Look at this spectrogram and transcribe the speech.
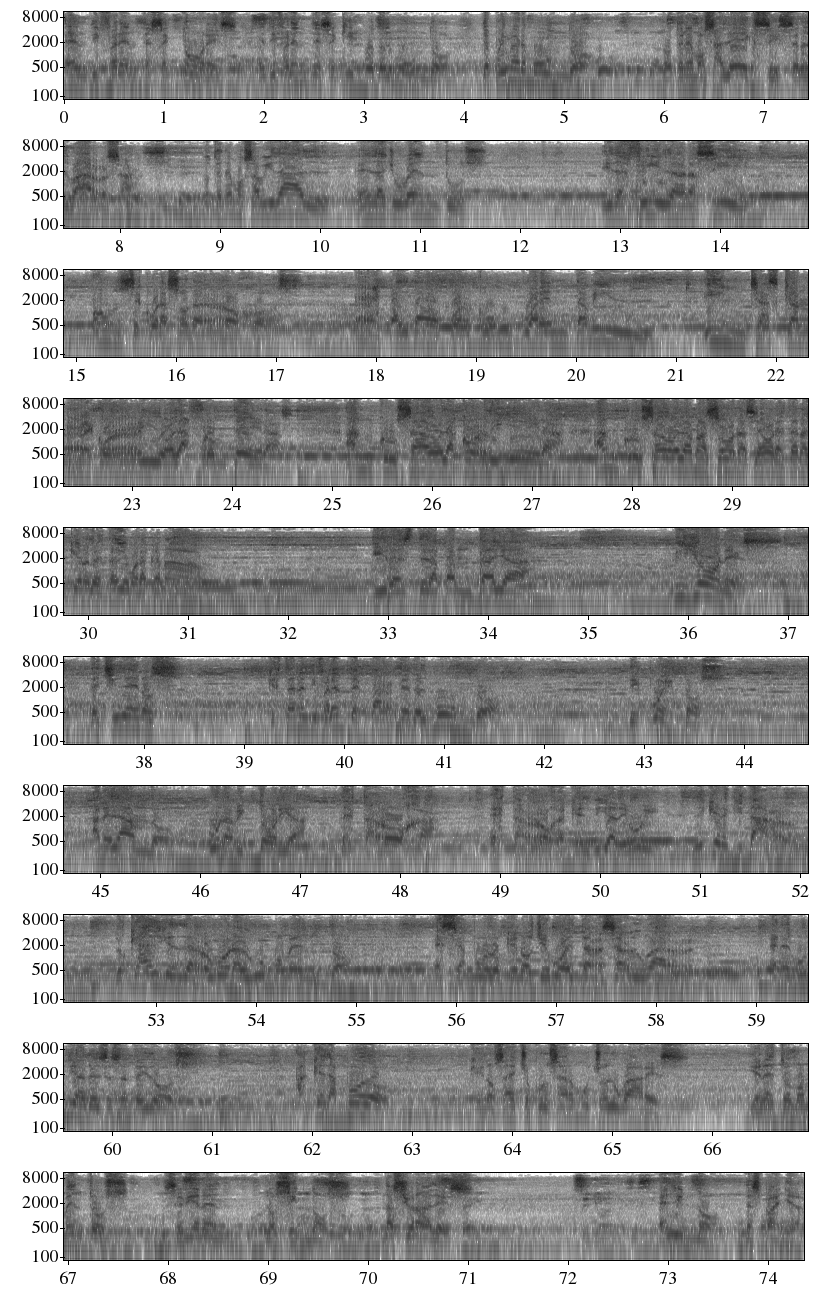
en diferentes sectores, en diferentes equipos del mundo, de primer mundo. No tenemos a Alexis en el Barça, no tenemos a Vidal en la Juventus. Y desfilan así 11 corazones rojos, respaldados por 40.000 hinchas que han recorrido las fronteras, han cruzado la cordillera, han cruzado el Amazonas y ahora están aquí en el Estadio Maracaná. Y desde la pantalla, millones de chilenos que están en diferentes partes del mundo, dispuestos, anhelando una victoria de esta roja, esta roja que el día de hoy le quiere quitar lo que alguien le robó en algún momento. Ese apodo que nos llevó al tercer lugar en el Mundial del 62. Aquel apodo que nos ha hecho cruzar muchos lugares. Y en estos momentos se vienen los himnos nacionales. El himno de España.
